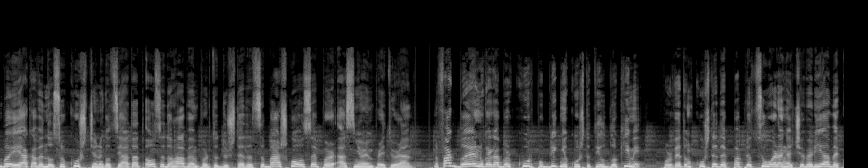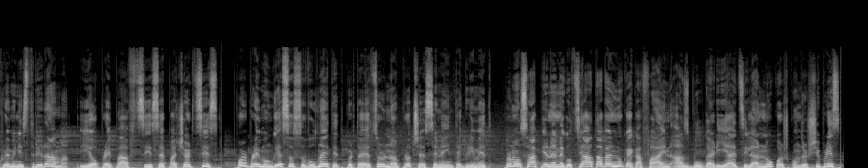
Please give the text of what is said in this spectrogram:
BE-ja ka vendosur kusht që negociatat ose do hapen për të dy shtetet së bashku ose për asnjërin prej tyre. Në fakt, BE nuk e ka bërë kurrë publik një kusht të tillë bllokimi, por vetëm kushtet e paplotësuara nga qeveria dhe kryeministri Rama, jo prej paaftësisë e paqartësisë, por prej mungesës së vullnetit për të ecur në procesin e integrimit. Për moshapjen e negociatave nuk e ka fajin as Bullgaria e cila nuk është kundër Shqipërisë,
